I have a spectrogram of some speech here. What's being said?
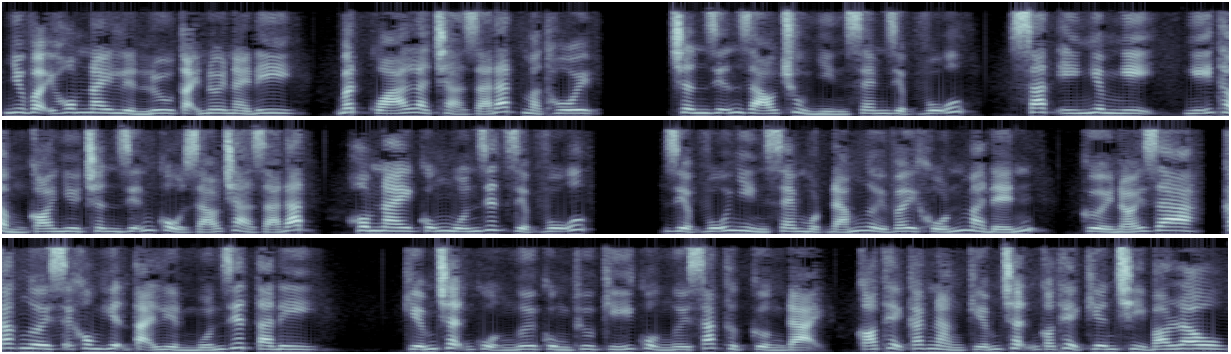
Như vậy hôm nay liền lưu tại nơi này đi, bất quá là trả giá đắt mà thôi. Chân diễn giáo chủ nhìn xem Diệp Vũ, sát ý nghiêm nghị, nghĩ thầm coi như chân diễn cổ giáo trả giá đắt, hôm nay cũng muốn giết Diệp Vũ. Diệp Vũ nhìn xem một đám người vây khốn mà đến, cười nói ra, các ngươi sẽ không hiện tại liền muốn giết ta đi. Kiếm trận của ngươi cùng thư ký của ngươi xác thực cường đại, có thể các nàng kiếm trận có thể kiên trì bao lâu,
